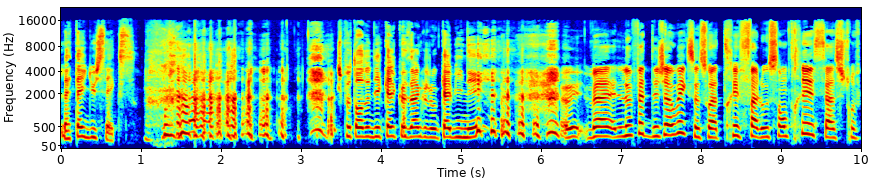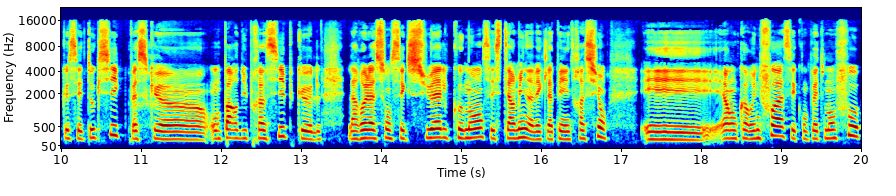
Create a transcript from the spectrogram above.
La taille du sexe. je peux t'en donner quelques-uns que j'ai au cabinet. bah, le fait déjà, oui, que ce soit très phallocentré, ça, je trouve que c'est toxique parce que euh, on part du principe que la relation sexuelle commence et se termine avec la pénétration. Et, encore une fois, c'est complètement faux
